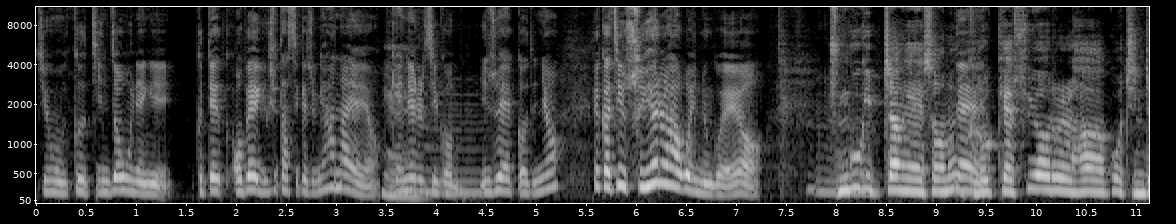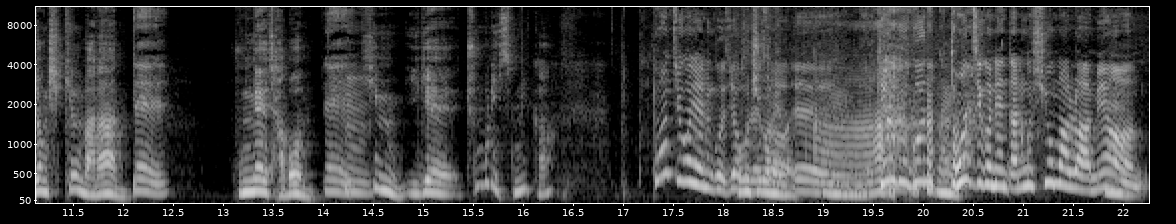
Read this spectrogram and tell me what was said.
지금 그 진저은행이 그때 565개 중에 하나예요. 예. 걔네를 지금 인수했거든요. 그러니까 지금 수혈을 하고 있는 거예요. 중국 입장에서는 네. 그렇게 수혈을 하고 진정시킬 만한 네, 국내 자본, 네. 음. 힘 이게 충분히 있습니까? 돈 찍어내는 거죠. 돈 그래서 찍어내는. 예. 아. 결국은 돈 찍어낸다는 건 쉬운 말로 하면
